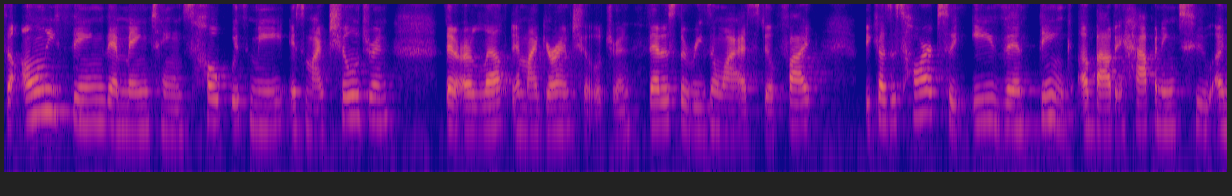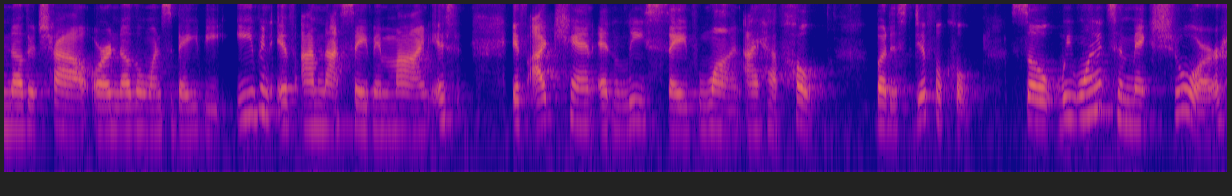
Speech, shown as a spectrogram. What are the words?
the only thing that maintains hope with me is my children that are left and my grandchildren. That is the reason why I still fight because it's hard to even think about it happening to another child or another one's baby, even if I'm not saving mine. If, if I can at least save one, I have hope, but it's difficult. So we wanted to make sure,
